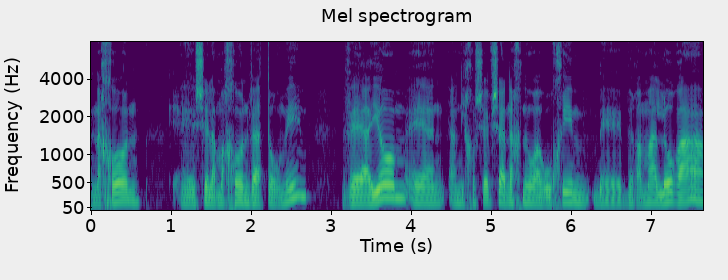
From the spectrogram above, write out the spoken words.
נכון כן. של המכון והתורמים, והיום אני חושב שאנחנו ערוכים ברמה לא רעה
